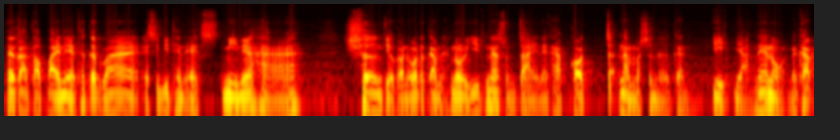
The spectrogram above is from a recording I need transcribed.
ในโอกาสต่อไปเนี่ยถ้าเกิดว่า SCB 10X มีเนื้อหาเชิงเกี่ยวกับนวัตกรรมเทคโนโลยีที่น่าสนใจนะครับ ก็จะนำมาเสนอกันอีกอย่างแน่นอนนะครับ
